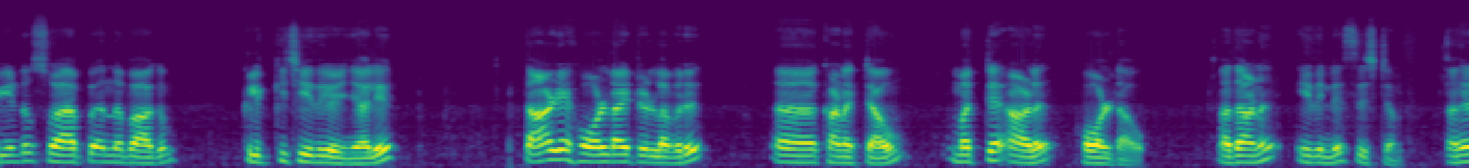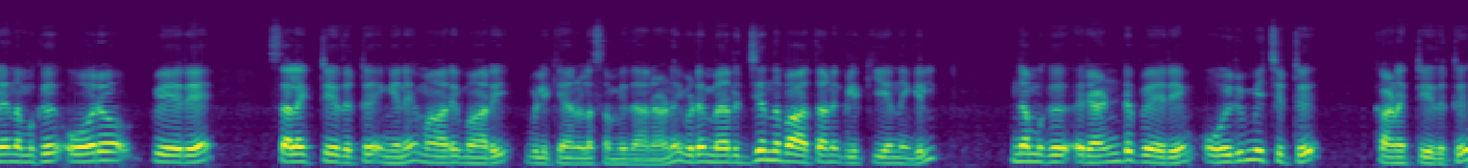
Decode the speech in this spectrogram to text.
വീണ്ടും സ്വാപ്പ് എന്ന ഭാഗം ക്ലിക്ക് ചെയ്ത് കഴിഞ്ഞാൽ താഴെ ഹോൾഡായിട്ടുള്ളവർ കണക്റ്റ് ആവും മറ്റേ ആൾ ഹോൾഡ് ആവും. അതാണ് ഇതിന്റെ സിസ്റ്റം അങ്ങനെ നമുക്ക് ഓരോ പേരെ സെലക്ട് ചെയ്തിട്ട് ഇങ്ങനെ മാറി മാറി വിളിക്കാനുള്ള സംവിധാനമാണ്. ഇവിടെ മെർജ് എന്ന ഭാഗത്താണ് ക്ലിക്ക് ചെയ്യുന്നതെങ്കിൽ നമുക്ക് രണ്ട് പേരെയും ഒരുമിച്ചിട്ട് കണക്ട് ചെയ്തിട്ട്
